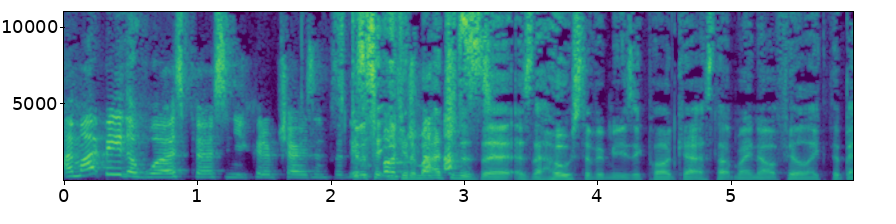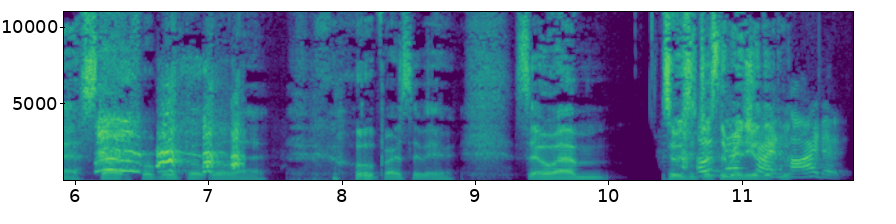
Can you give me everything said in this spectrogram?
i might be the worst person you could have chosen for this say you can imagine as the as the host of a music podcast that might not feel like the best start for me, but we'll uh, we'll persevere. So um so is it just the radio? try that- and hide it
